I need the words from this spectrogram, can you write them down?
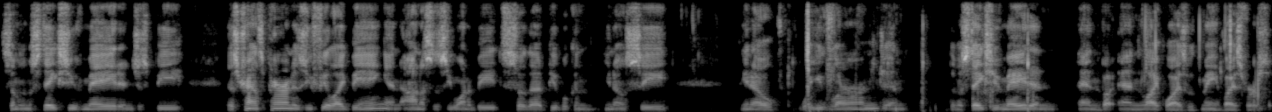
some of the mistakes you've made, and just be as transparent as you feel like being and honest as you want to be, so that people can, you know, see you know what you've learned and the mistakes you've made and and and likewise with me vice versa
